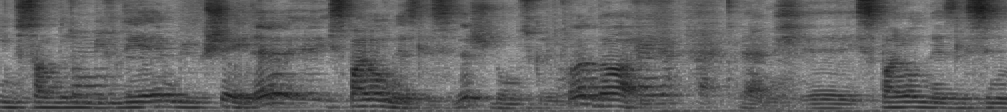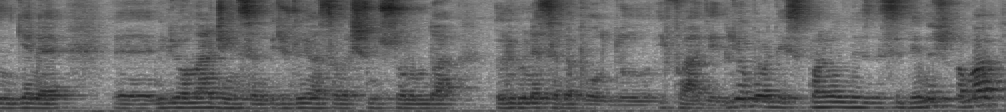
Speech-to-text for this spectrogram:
insanların bildiği en büyük şey de e, İspanyol nezlesidir. Domuz gribi falan daha hafif. Yani e, İspanyol nezlesinin gene e, milyonlarca insanın Birinci Dünya Savaşı'nın sonunda ölümüne sebep olduğu ifade ediliyor. Bu arada İspanyol nezlesi denir ama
